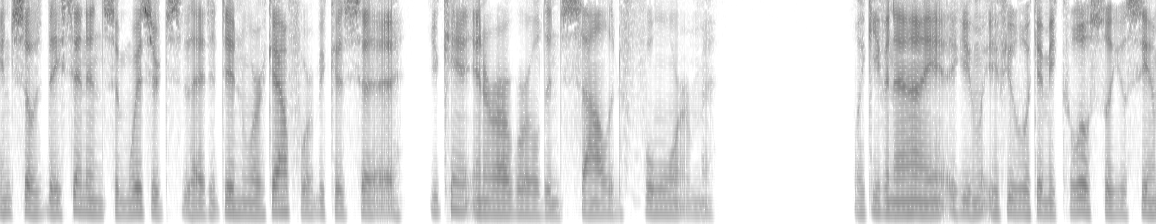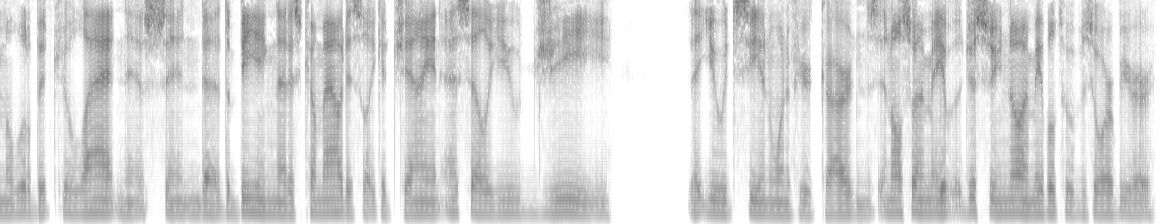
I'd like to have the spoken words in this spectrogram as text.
And so they sent in some wizards that it didn't work out for because, uh, you can't enter our world in solid form. Like even I, if you look at me closely, you'll see I'm a little bit gelatinous, and uh, the being that has come out is like a giant SLUG that you would see in one of your gardens. And also, I'm able, just so you know, I'm able to absorb your,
